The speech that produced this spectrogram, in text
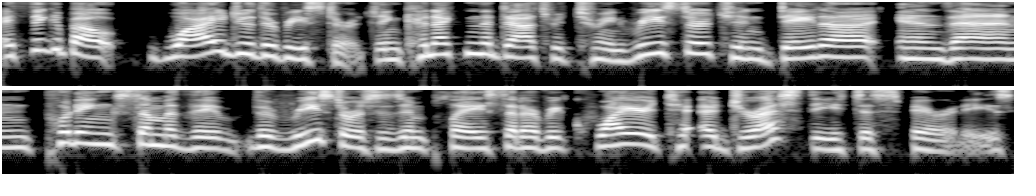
I think about why do the research and connecting the dots between research and data, and then putting some of the the resources in place that are required to address these disparities.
